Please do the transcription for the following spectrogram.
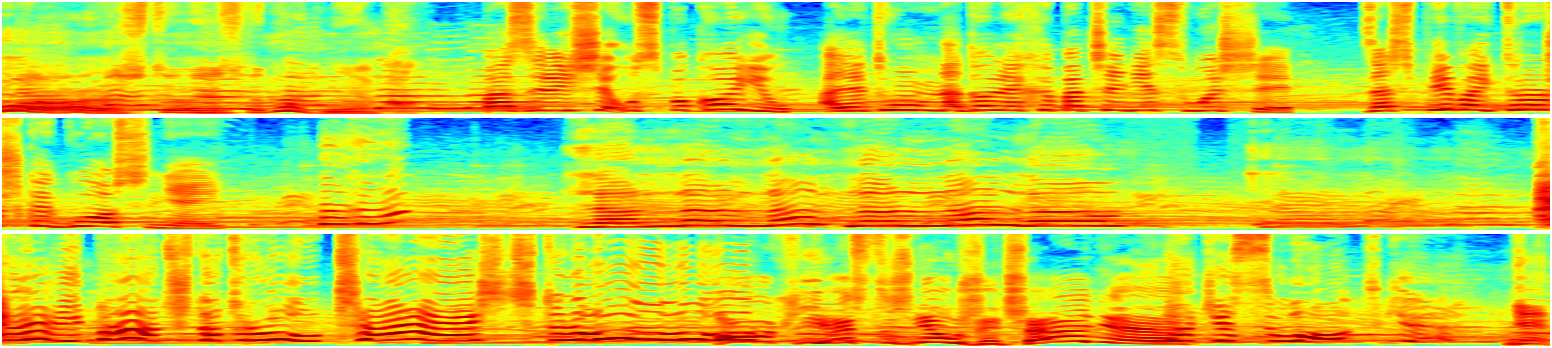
O, tu jest wygodnie. Bazyli się uspokoił, ale tłum na dole chyba cię nie słyszy. Zaśpiewaj troszkę głośniej. La, la, la, jest z nią życzenie! Jakie słodkie! Nie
